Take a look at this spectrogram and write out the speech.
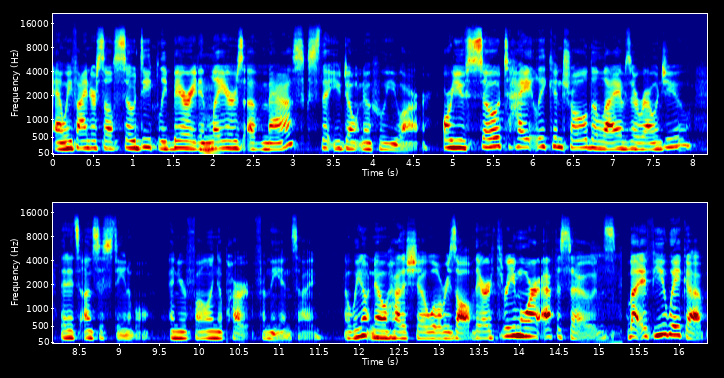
And we find ourselves so deeply buried in hmm. layers of masks that you don't know who you are. Or you've so tightly control the lives around you that it's unsustainable and you're falling apart from the inside. And we don't know how the show will resolve. There are three more episodes. But if you wake up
